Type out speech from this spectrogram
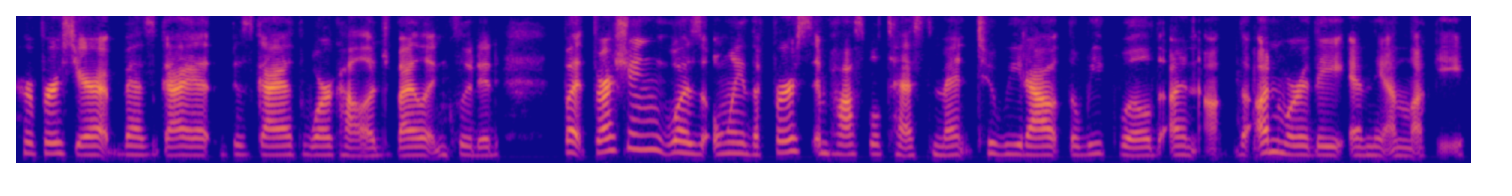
her first year at Basgiath War College, Violet included. But threshing was only the first impossible test meant to weed out the weak-willed, un- uh, the unworthy, and the unlucky.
